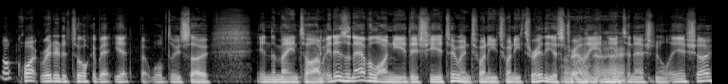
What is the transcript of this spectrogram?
not quite ready to talk about yet, but we'll do so in the meantime. It is an Avalon year this year too in 2023, the Australian oh, International Air Show.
